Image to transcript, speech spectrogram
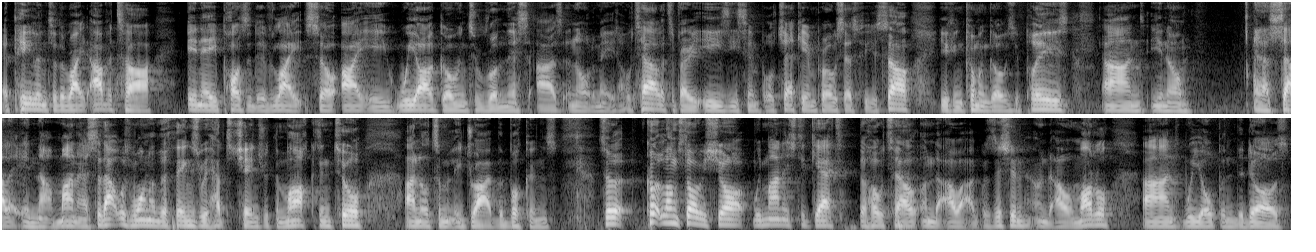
appealing to the right avatar in a positive light. So, i.e., we are going to run this as an automated hotel. It's a very easy, simple check in process for yourself. You can come and go as you please, and you know, uh, sell it in that manner. So, that was one of the things we had to change with the marketing tool and ultimately drive the bookings. So, cut long story short, we managed to get the hotel under our acquisition, under our model, and we opened the doors.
